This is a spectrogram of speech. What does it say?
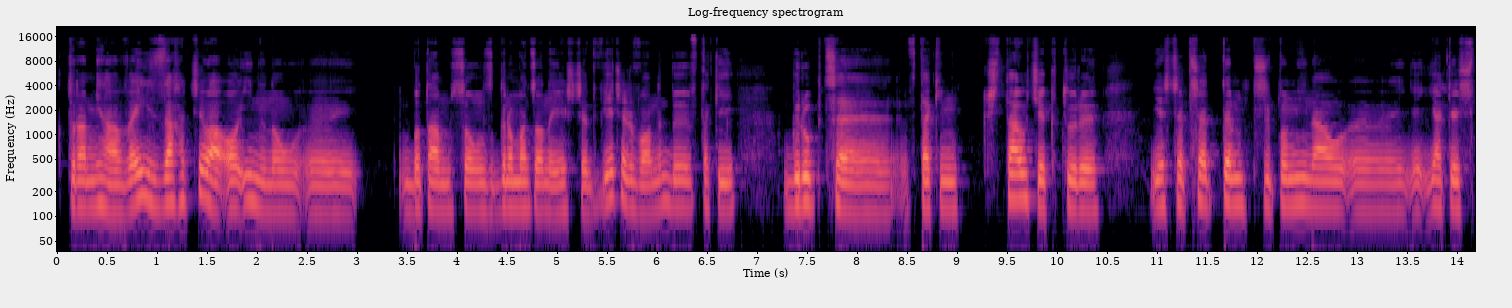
która miała wejść, zahaczyła o inną, yy, bo tam są zgromadzone jeszcze dwie czerwone, były w takiej grupce, w takim kształcie, który jeszcze przedtem przypominał yy, jakieś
